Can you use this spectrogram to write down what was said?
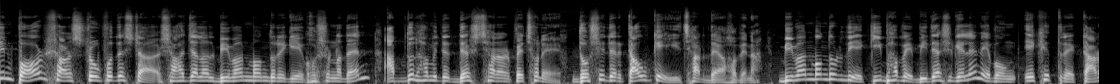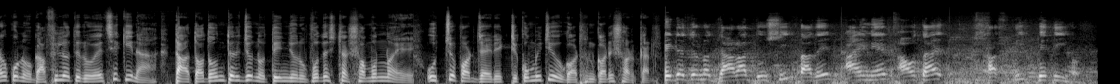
দিন পর স্বরাষ্ট্র উপদেষ্টা শাহজালাল বিমানবন্দরে গিয়ে ঘোষণা দেন, আব্দুল হামিদের দেশ ছাড়ার পেছনে দোষীদের কাউকেই ছাড় দেওয়া হবে না। বিমানবন্দর দিয়ে কীভাবে বিদেশ গেলেন এবং এক্ষেত্রে কারও কোনো গাফিলতি রয়েছে কিনা, তা তদন্তের জন্য তিনজন উপদেষ্টার সমন্বয়ে উচ্চ পর্যায়ের একটি কমিটিও গঠন করে সরকার। এটার জন্য যারা দোষী, তাদের আইনের আওতায় শাস্তি পেতেই হবে।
